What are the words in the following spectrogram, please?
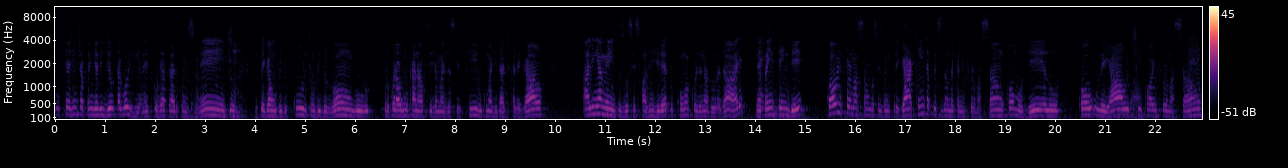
o que a gente aprende ali de otagogia, né? De correr atrás do conhecimento, Sim. de pegar um vídeo curto, um vídeo longo, procurar algum canal que seja mais assertivo, com uma didática legal. Alinhamentos vocês fazem direto com a coordenadora da área, né? É, Para entender qual informação vocês vão entregar, quem está precisando daquela informação, qual modelo, qual o layout, qual a informação é.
